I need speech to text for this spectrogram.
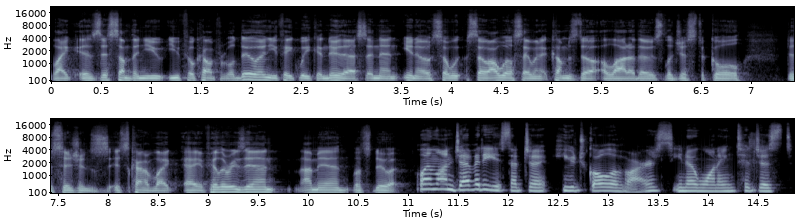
like, is this something you you feel comfortable doing? You think we can do this? And then you know, so so I will say when it comes to a lot of those logistical decisions, it's kind of like, hey, if Hillary's in, I'm in. Let's do it. Well, and longevity is such a huge goal of ours, you know, wanting to just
